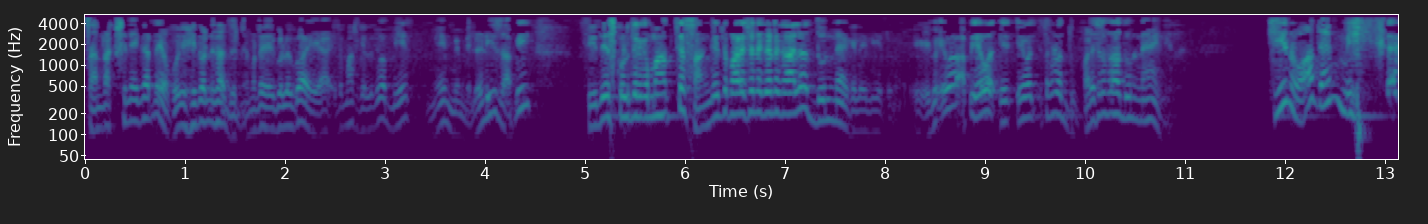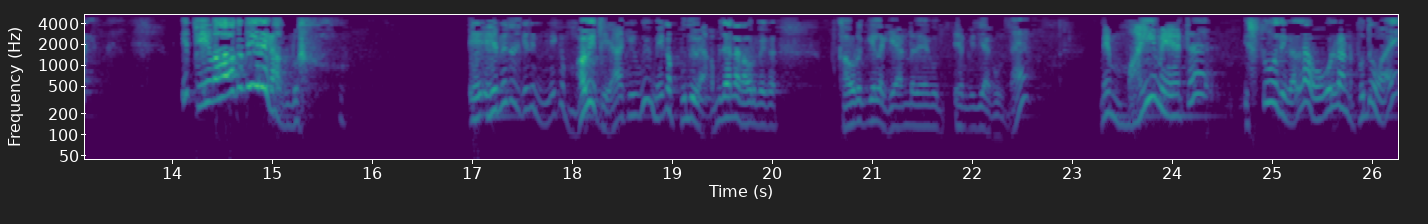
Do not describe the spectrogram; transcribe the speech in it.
සංරක්ෂණය කරලා කොයි හිතවල සාදුන්නේ මට ඒගොල්ලෝ කිව්වා ඊට පස්සේ කියලා මේ මේ මෙලඩීස් අපි සීදේස් කුලතිරක මහත්තයා සංගීත පරිශන කරන කාලෙවත් දුන්නේ නැහැ කියලා එළියට. ඒවා අපි ඒවා ඒවා එතකොට පරිශන සඳහා දුන්නේ නැහැ කියලා. කියනවා දැන් මේක ඒ තේවාවක තියෙන එකක්ලු. ඒ එහෙම නෙවෙයි මේක මවිතයා කිව්වේ මේක පුදුමයක්. අපි දන්න කවුරු මේක කවුරු කියලා කියන්න දෙයක් එහෙම විදියකුත් නැහැ. මේ මහිමයට ස්තුති කළා ඕගොල්ලන්ට පුදුමයි.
